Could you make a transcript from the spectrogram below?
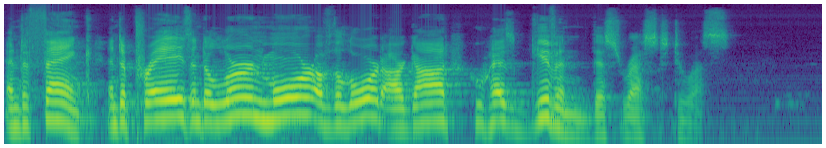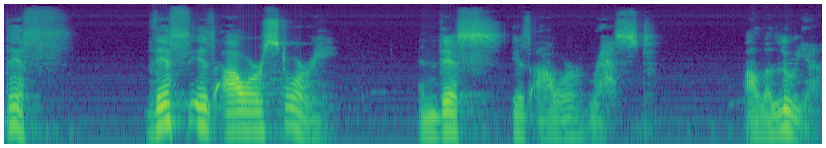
and to thank and to praise and to learn more of the Lord our God who has given this rest to us. This, this is our story, and this is our rest. Alleluia.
